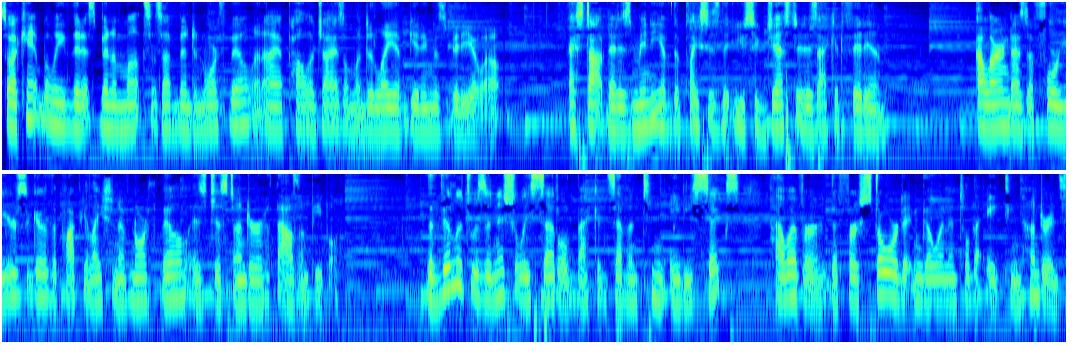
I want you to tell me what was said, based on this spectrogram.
So I can't believe that it's been a month since I've been to Northville, and I apologize on the delay of getting this video out. I stopped at as many of the places that you suggested as I could fit in. I learned as of four years ago the population of Northville is just under a thousand people. The village was initially settled back in 1786. However, the first store didn't go in until the 1800s,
